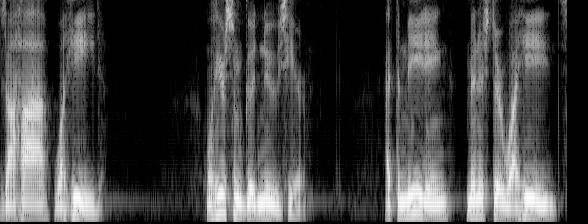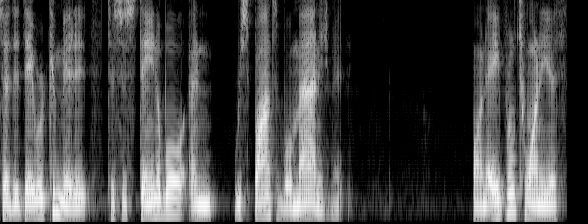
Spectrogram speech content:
Zaha Waheed. Well, here's some good news here. At the meeting, Minister Waheed said that they were committed to sustainable and responsible management. On April 20th,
